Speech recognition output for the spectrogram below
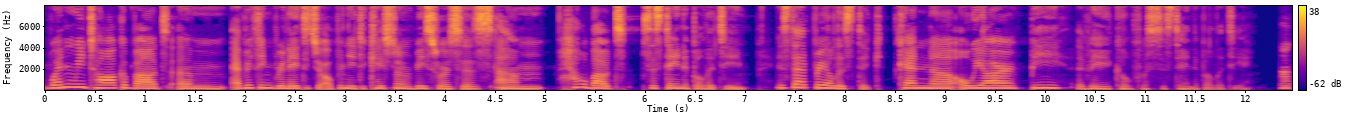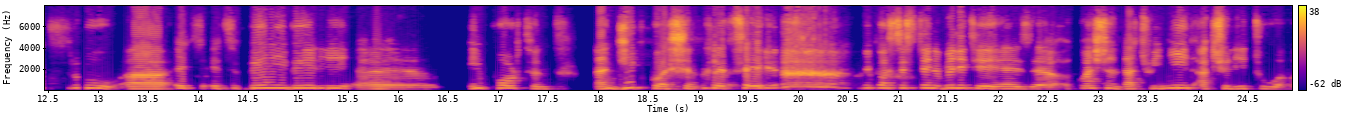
when we talk about um, everything related to open educational resources, um, how about sustainability? Is that realistic? Can uh, OER be a vehicle for sustainability? That's true. Uh, it's it's very very uh, important and deep question, let's say, because sustainability is a question that we need actually to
